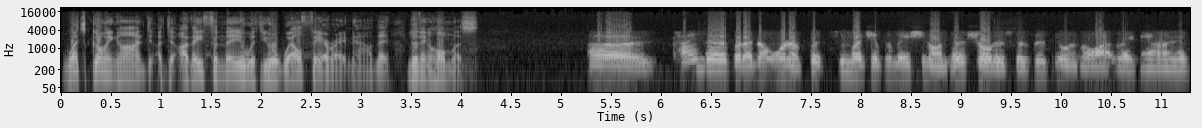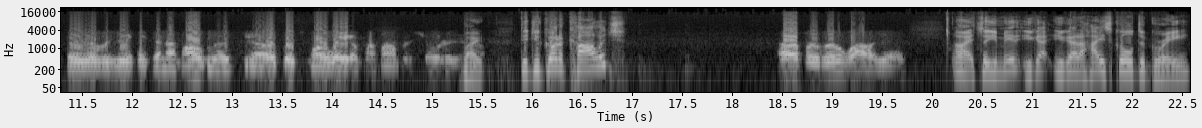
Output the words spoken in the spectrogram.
what's going on? D- Are they familiar with your welfare right now? That living homeless. Uh, kinda, but I don't want to put too much information on their shoulders because they're doing a lot right now. And if they're over here thinking I'm homeless, you know, it puts more weight on my mama's shoulders. Right. Did you go to college? Uh, for a little while, yes. All right, so you made it. You got you got a high school degree.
